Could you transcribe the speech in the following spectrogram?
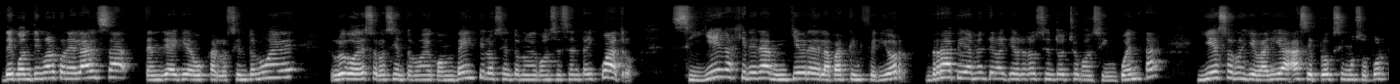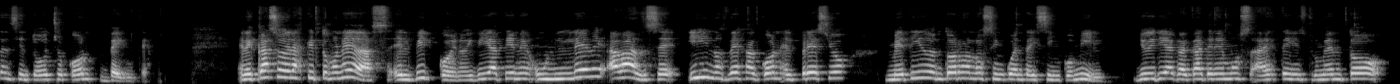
De continuar con el alza, tendría que ir a buscar los 109, luego de eso los 109,20 y los 109,64. Si llega a generar un quiebre de la parte inferior, rápidamente va a quebrar los 108,50 y eso nos llevaría a ese próximo soporte en 108,20. En el caso de las criptomonedas, el Bitcoin hoy día tiene un leve avance y nos deja con el precio metido en torno a los 55 mil. Yo diría que acá tenemos a este instrumento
